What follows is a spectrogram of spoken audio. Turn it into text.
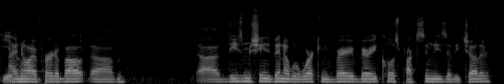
You I know I've heard about um, uh, these machines being able to work in very, very close proximities of each other.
